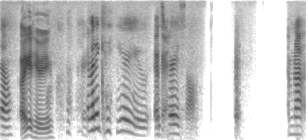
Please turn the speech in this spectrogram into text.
No. I can hear you. I mean, I can hear you. It's very soft. I'm not.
